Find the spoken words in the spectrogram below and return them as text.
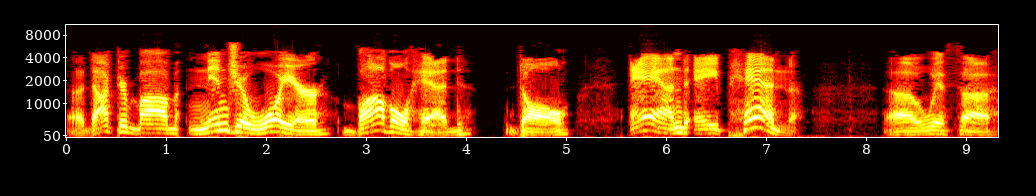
uh, Dr. Bob Ninja Warrior bobblehead doll and a pen uh, with uh,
